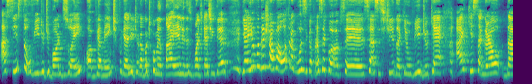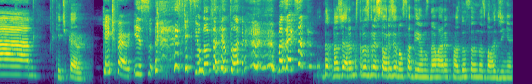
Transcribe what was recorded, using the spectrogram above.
assistam o vídeo de Born This Way, obviamente, porque a gente acabou de comentar ele nesse podcast inteiro. E aí eu vou deixar uma outra música pra ser, pra ser, ser assistida aqui, o vídeo, que é I Kissed a Girl, da Katy Perry. Katy Perry. Isso. Esqueci o nome da cantora. Mas é que essa, Nós já éramos transgressores e não sabíamos, né, Lara? Nós dançando nas baladinhas.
